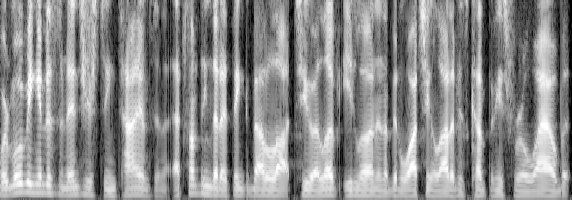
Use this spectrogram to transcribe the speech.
we're moving into some interesting times, and that's something that I think about a lot too. I love Elon, and I've been watching a lot of his companies for a while, but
